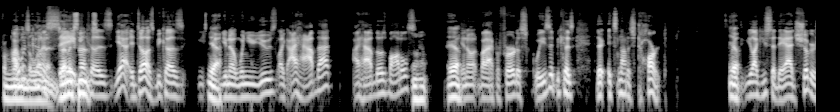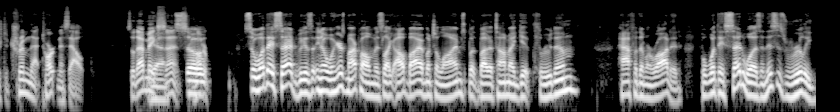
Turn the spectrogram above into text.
from I lemon was to gonna lemon. Say because yeah, it does because Yeah. you know when you use like I have that, I have those bottles, Mhm. Yeah. you know, but I prefer to squeeze it because it's not as tart. Like, you- like you said, they add sugars to trim that tartness out, so that makes Yeah. sense. So, 100 so what they said because you know, well, here's my problem is like I'll buy a bunch of limes, but by the time I get through them, half of them are rotted. But what they said was, and this is really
